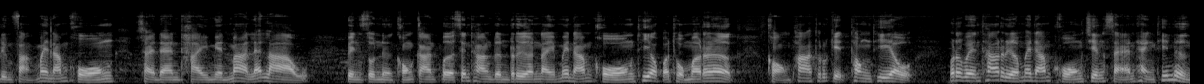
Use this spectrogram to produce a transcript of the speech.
ริมฝั่งแม่น้ำโขงชายแดนไทยเมียนมาและลาวเป็นส่วนหนึ่งของการเปิดเส้นทางเดินเรือในแม่น้ำโขงเที่ยวปฐมฤกษ์ของภาคธุรกิจท่องเที่ยว บริเวณท่าเรือแม่น้ำโขงเชียงแสนแห่งที่หนึ่ง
